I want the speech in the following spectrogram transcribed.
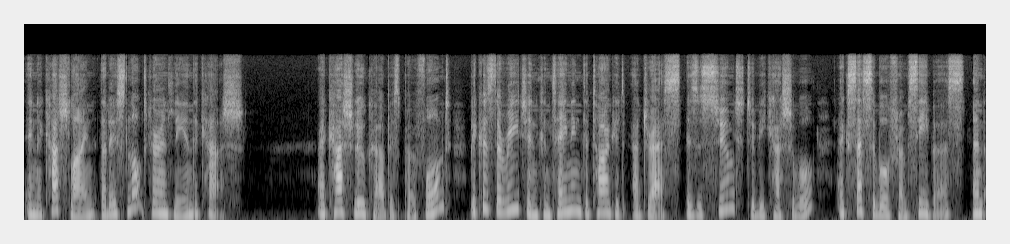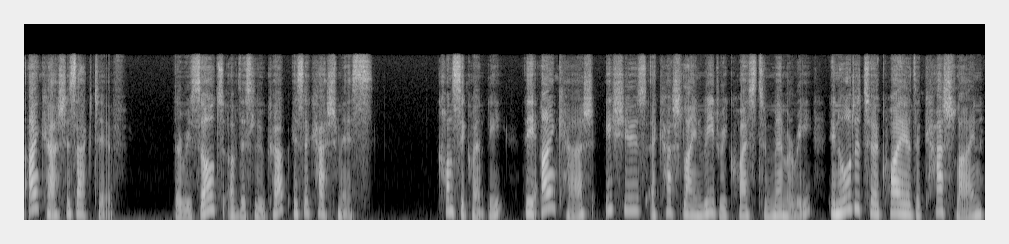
in a cache line that is not currently in the cache. A cache lookup is performed because the region containing the target address is assumed to be cacheable, accessible from CBus, and iCache is active. The result of this lookup is a cache miss. Consequently, the iCache issues a cache line read request to memory in order to acquire the cache line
